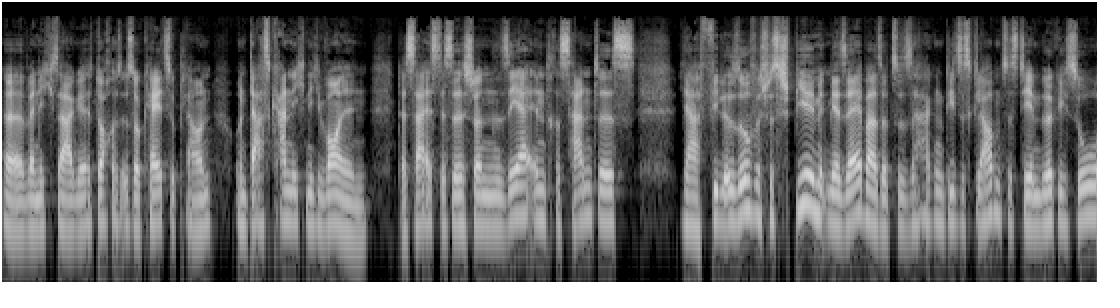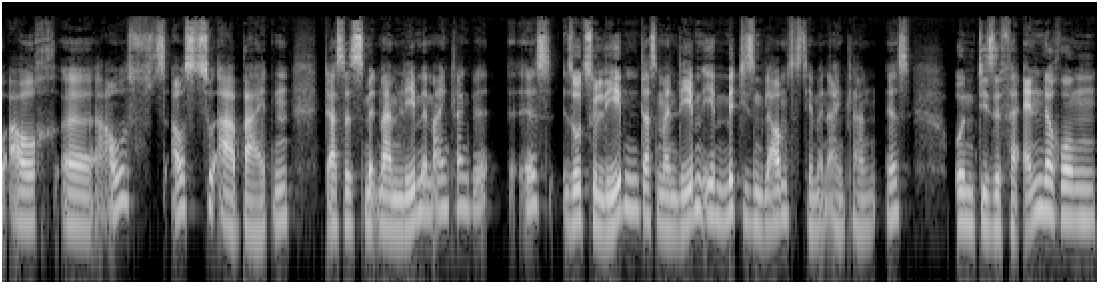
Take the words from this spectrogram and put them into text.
äh, wenn ich sage, doch, es ist okay zu klauen. Und das kann ich nicht wollen. Das heißt, es ist schon ein sehr interessantes, ja, philosophisches Spiel mit mir selber sozusagen, dieses Glaubenssystem wirklich so auch äh, aus, auszuarbeiten, dass es mit meinem Leben im Einklang ist, so zu leben, dass mein Leben eben mit diesem Glaubenssystem in Einklang ist und diese Veränderung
